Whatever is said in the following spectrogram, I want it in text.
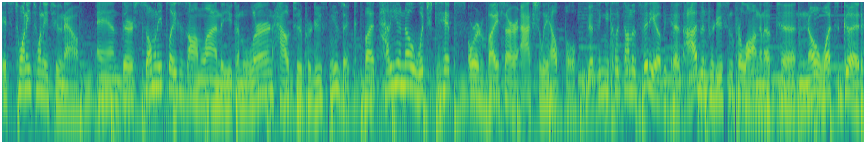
It's 2022 now, and there's so many places online that you can learn how to produce music. But how do you know which tips or advice are actually helpful? Good thing you clicked on this video because I've been producing for long enough to know what's good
